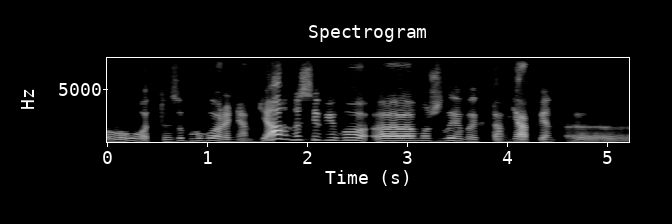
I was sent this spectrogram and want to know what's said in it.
От з обговоренням діагнозів його е, можливих, там як він. Е,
